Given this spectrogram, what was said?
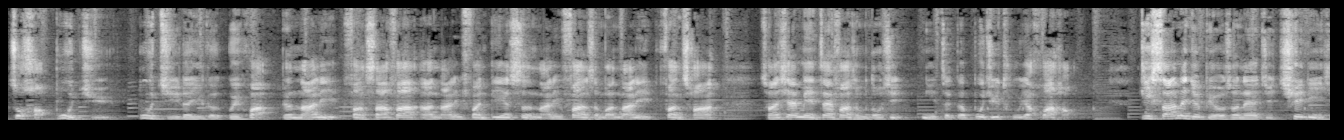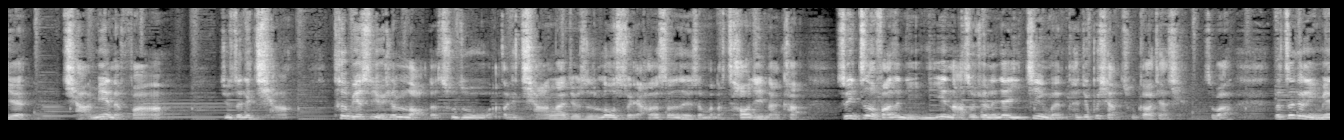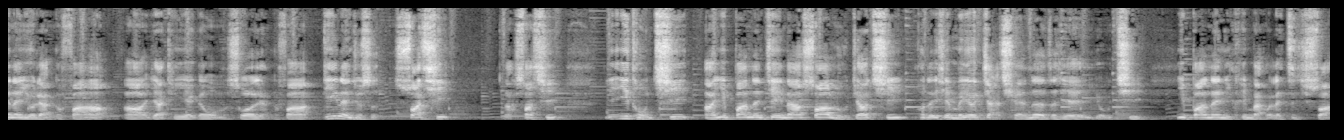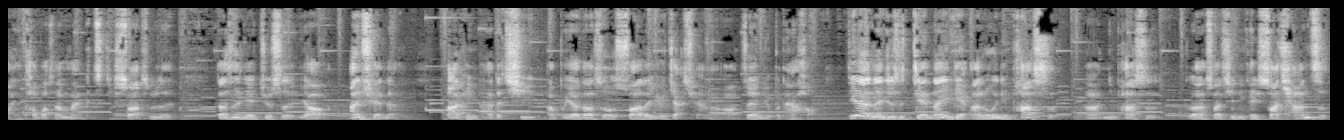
做好布局，布局的一个规划。比如哪里放沙发啊，哪里放电视，哪里放什么，哪里放床，床下面再放什么东西，你整个布局图要画好。第三呢，就比如说呢，去确定一些墙面的方案，就这个墙。特别是有些老的出租屋啊，这个墙啊就是漏水啊或者渗水什么的，超级难看。所以这种房子你你一拿出去，人家一进门他就不想出高价钱，是吧？那这个里面呢有两个方案啊，雅婷也跟我们说了两个方案。第一呢就是刷漆啊，刷漆一一桶漆啊，一般呢建议大家刷乳胶漆或者一些没有甲醛的这些油漆。一般呢你可以买回来自己刷，淘宝上买自己刷，是不是？但是呢就是要安全的。大品牌的漆啊，不要到时候刷的有甲醛了啊，这样就不太好。第二呢，就是简单一点啊，如果你怕死啊，你怕死不让刷漆，你可以刷墙纸，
